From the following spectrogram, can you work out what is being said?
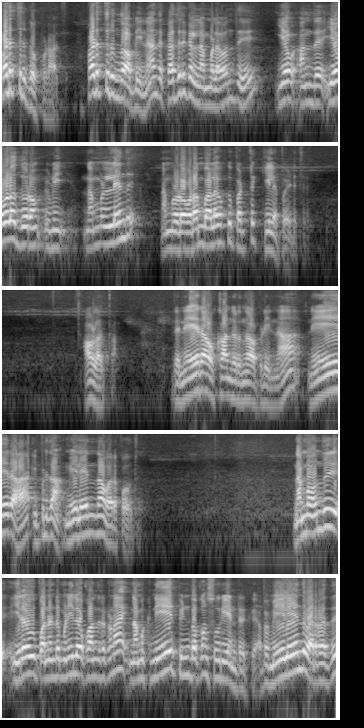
படுத்திருக்கக்கூடாது படுத்திருந்தோம் அப்படின்னா அந்த கதிர்கள் நம்மளை வந்து எவ் அந்த எவ்வளோ தூரம் இப்படி நம்மளேருந்து நம்மளோட உடம்பு அளவுக்கு பட்டு கீழே போயிடுது. அவ்வளோதான் இந்த நேராக உட்காந்துருந்தோம் அப்படின்னா நேராக இப்படி தான் மேலேருந்து தான் வரப்போகுது. நம்ம வந்து இரவு பன்னெண்டு மணியில் உட்காந்துருக்கோன்னா நமக்கு நேர் பின்பக்கம் சூரியன் இருக்குது அப்போ மேலேருந்து வர்றது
